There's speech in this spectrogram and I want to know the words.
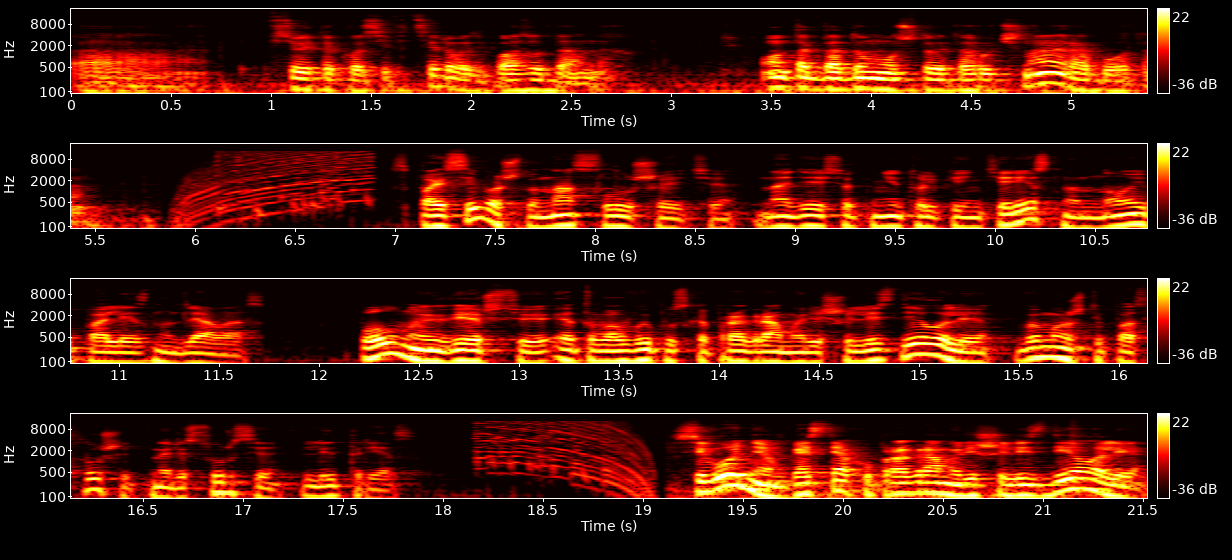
э, все это классифицировать в базу данных. Он тогда думал, что это ручная работа, Спасибо, что нас слушаете. Надеюсь, это не только интересно, но и полезно для вас. Полную версию этого выпуска программы «Решили сделали» вы можете послушать на ресурсе Litres. Сегодня в гостях у программы «Решили сделали»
